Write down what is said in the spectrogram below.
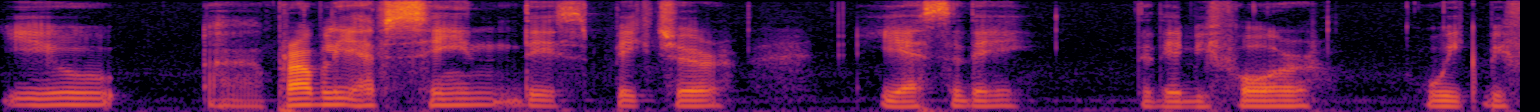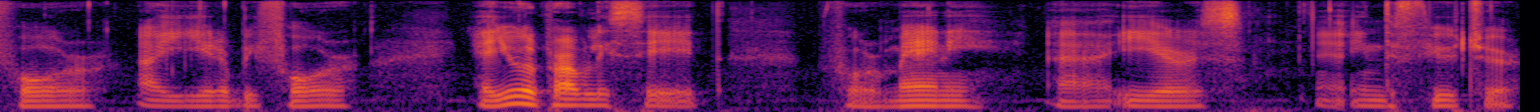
you uh, probably have seen this picture yesterday, the day before, week before, a year before, and you will probably see it for many uh, years uh, in the future.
